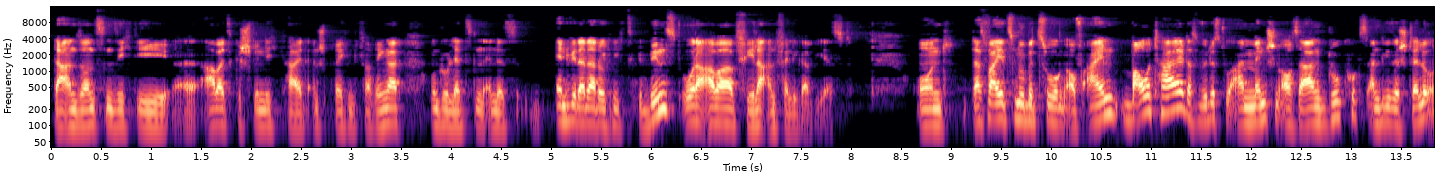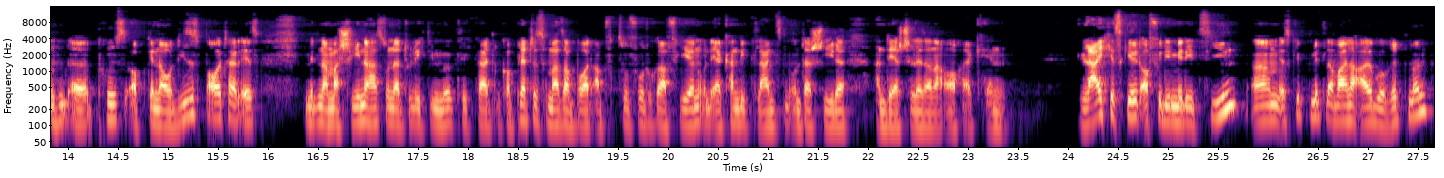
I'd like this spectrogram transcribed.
da ansonsten sich die äh, Arbeitsgeschwindigkeit entsprechend verringert und du letzten Endes entweder dadurch nichts gewinnst oder aber fehleranfälliger wirst. Und das war jetzt nur bezogen auf ein Bauteil. Das würdest du einem Menschen auch sagen, du guckst an diese Stelle und äh, prüfst, ob genau dieses Bauteil ist. Mit einer Maschine hast du natürlich die Möglichkeit, ein komplettes Motherboard abzufotografieren und er kann die kleinsten Unterschiede an der Stelle dann auch erkennen. Gleiches gilt auch für die Medizin. Ähm, es gibt mittlerweile Algorithmen,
